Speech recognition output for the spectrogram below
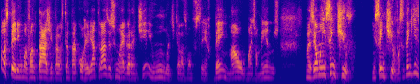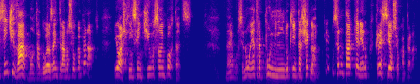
elas terem uma vantagem para elas tentar correrem atrás, isso não é garantia nenhuma de que elas vão ser bem, mal, mais ou menos, mas é um incentivo. Incentivo. Você tem que incentivar montadoras a entrar no seu campeonato. Eu acho que incentivos são importantes. Né? Você não entra punindo quem está chegando, porque você não está querendo crescer o seu campeonato.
